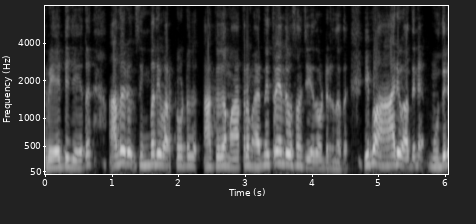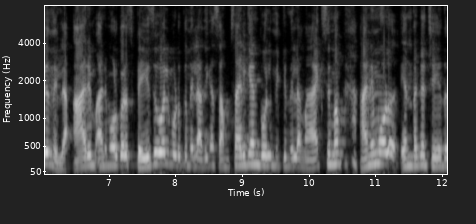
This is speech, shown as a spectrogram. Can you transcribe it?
ക്രിയേറ്റ് ചെയ്ത് അതൊരു സിമ്പതി വർക്കൗട്ട് ആക്കുക മാത്രമായിരുന്നു ഇത്രയും ദിവസം ചെയ്തുകൊണ്ടിരുന്നത്. ഇപ്പോൾ ആരും അതിന് മുതിരുന്നില്ല. ആരും അനുമോൾക്ക് ഒരു സ്പേസ് പോലും കൊടുക്കുന്നില്ല. അധികം സംസാരിക്കാൻ പോലും നിൽക്കുന്നില്ല മാക്സിമം അനുമോൾ എന്തൊക്കെ ചെയ്ത്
